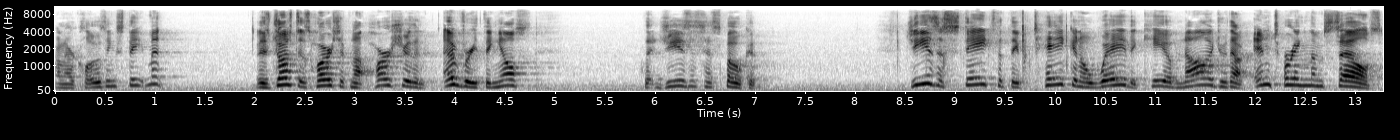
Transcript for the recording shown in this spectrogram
On our closing statement, is just as harsh, if not harsher, than everything else that Jesus has spoken. Jesus states that they've taken away the key of knowledge without entering themselves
